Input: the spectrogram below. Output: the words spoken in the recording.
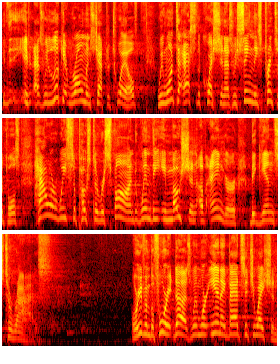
if, as we look at Romans chapter 12, we want to ask the question as we sing these principles how are we supposed to respond when the emotion of anger begins to rise? Or even before it does, when we're in a bad situation,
